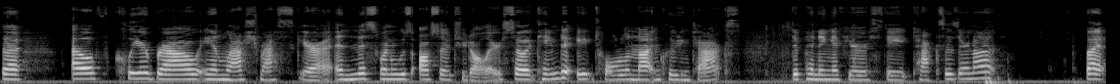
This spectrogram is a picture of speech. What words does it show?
the e.l.f. Clear Brow and Lash Mascara. And this one was also $2. So it came to 8 total, not including tax, depending if your state taxes or not. But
